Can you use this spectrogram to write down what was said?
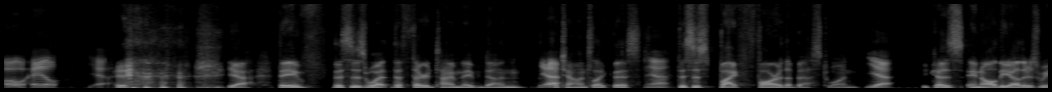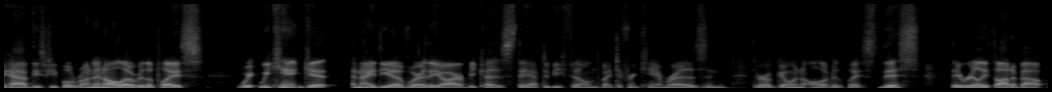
Oh hell, yeah, Yeah. yeah. They've this is what the third time they've done Yeah. a challenge like this. yeah, This is by far the best one yeah, because in all the others we have these people running all over the place. We we can't get an idea of where they are because they have to be filmed by different cameras and they're going all over the place. This they really thought about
